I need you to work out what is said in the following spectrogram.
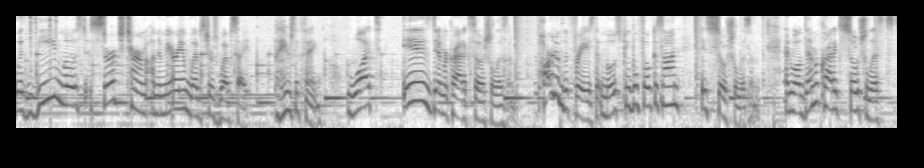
was the most searched term on the Merriam Webster's website. But here's the thing what is democratic socialism? Part of the phrase that most people focus on is socialism. And while democratic socialists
